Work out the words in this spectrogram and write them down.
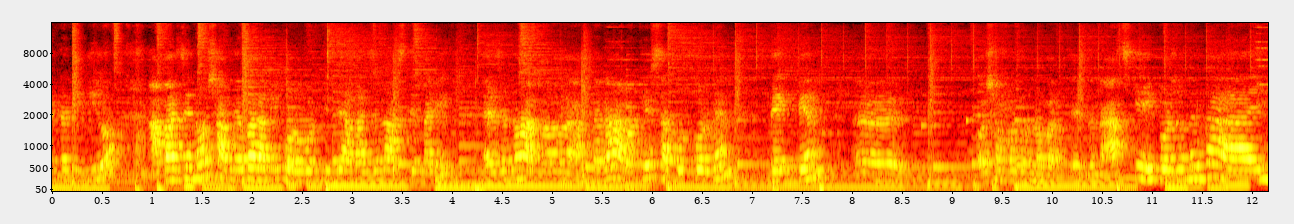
একটা ভিডিও আবার যেন সামনেবার আমি পরবর্তীতে আবার যেন আসতে পারি, এর জন্য আপনারা আমাকে সাপোর্ট করবেন, দেখবেন। অসংখ্য ধন্যবাদ। এর জন্য আজকে এই পর্যন্ত বাই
